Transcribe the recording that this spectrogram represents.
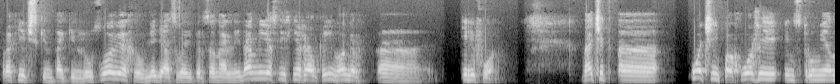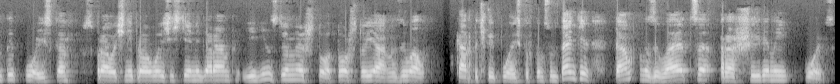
практически на таких же условиях, введя свои персональные данные, если их не жалко, и номер э, телефона. Значит, э, очень похожие инструменты поиска в справочной правовой системе «Гарант». Единственное, что то, что я называл карточкой поиска в консультанте, там называется расширенный поиск.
